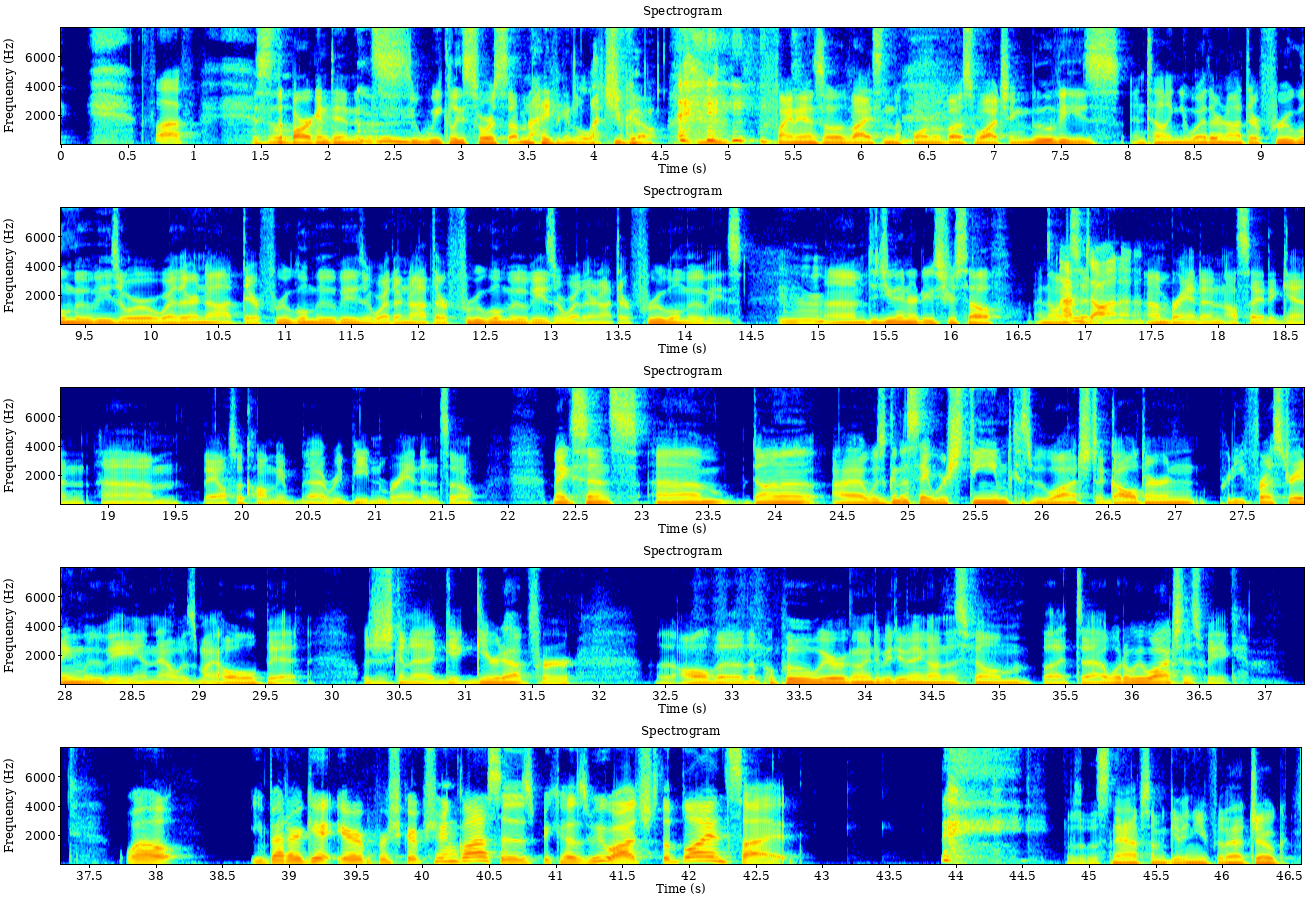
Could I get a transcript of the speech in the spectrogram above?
Fluff. This is the Bargain Den. It's your weekly source. I'm not even going to let you go. Financial advice in the form of us watching movies and telling you whether or not they're frugal movies or whether or not they're frugal movies or whether or not they're frugal movies or whether or not they're frugal movies. Um, did you introduce yourself? I know I Mm-hmm. I'm said Donna. I'm Brandon. I'll say it again. Um, they also call me uh, repeating Brandon, so makes sense. Um, Donna, I was gonna say we're steamed because we watched a Galdern pretty frustrating movie, and that was my whole bit. Was just gonna get geared up for all the the poo we were going to be doing on this film. But uh, what do we watch this week? Well, you better get your prescription glasses because we watched The Blind Side. Those are the snaps I'm giving you for that joke.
